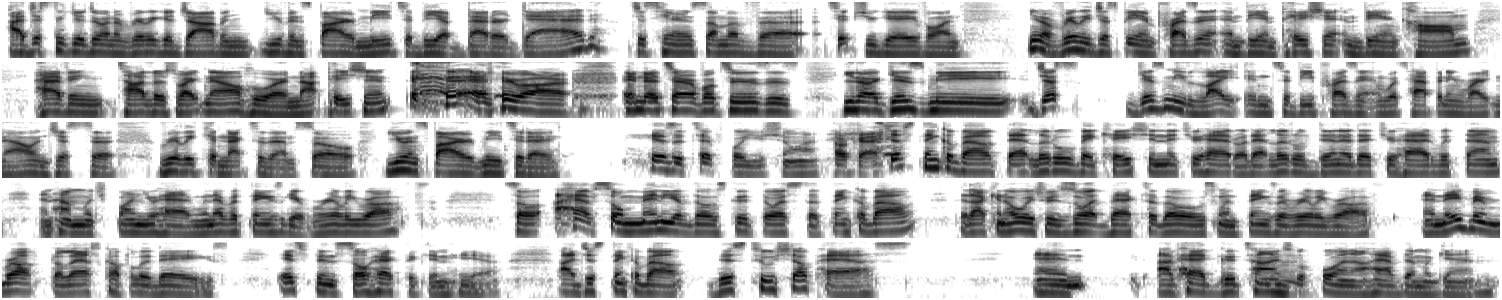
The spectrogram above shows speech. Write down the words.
I just think you're doing a really good job, and you've inspired me to be a better dad. Just hearing some of the tips you gave on, you know, really just being present and being patient and being calm having toddlers right now who are not patient and who are in their terrible twos is, you know, it gives me just gives me light and to be present in what's happening right now and just to really connect to them. So you inspired me today. Here's a tip for you, Shaun. Okay. Just think about that little vacation that you had or that little dinner that you had with them and how much fun you had whenever things get really rough. So I have so many of those good thoughts to think about that I can always resort back to those when things are really rough. And they've been rough the last couple of days. It's been so hectic in here. I just think about this too shall pass. And I've had good times hmm. before and I'll have them again.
